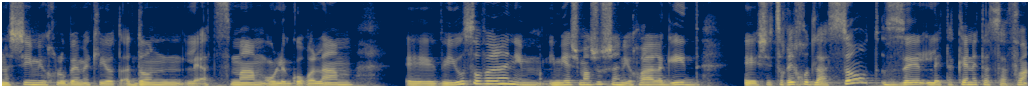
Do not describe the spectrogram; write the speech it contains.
אנשים יוכלו באמת להיות אדון לעצמם או לגורלם, אה, ויהיו סוברנים. אם יש משהו שאני יכולה להגיד אה, שצריך עוד לעשות, זה לתקן את השפה.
